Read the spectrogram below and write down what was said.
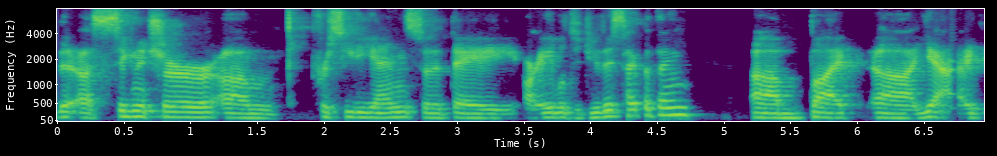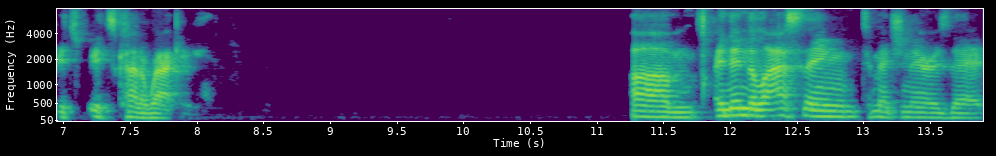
the, a signature um, for cdns so that they are able to do this type of thing. Um, but uh, yeah it, it's it's kind of wacky. Um, and then the last thing to mention there is that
